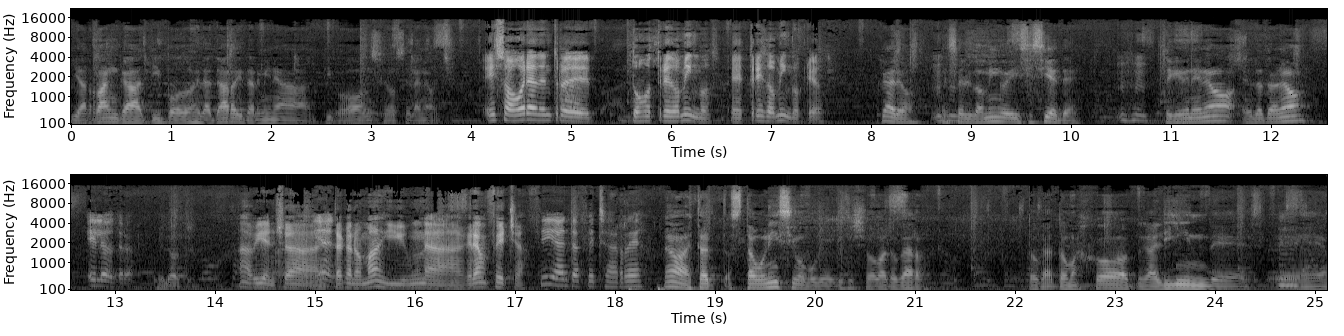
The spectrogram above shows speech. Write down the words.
Y arranca tipo 2 de la tarde y termina tipo 11, 12 de la noche. Eso ahora dentro de dos o tres domingos. Eh, tres domingos, creo. Claro, es el domingo 17. Ujú. Este que viene no, el otro no, El otro. el otro. Ah, bien, ya Genial. está acá nomás y una gran fecha. Sí, alta fecha, re. No, está, está buenísimo porque, qué sé yo, va a tocar. Toca Thomas Hop, Galíndez. eh,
